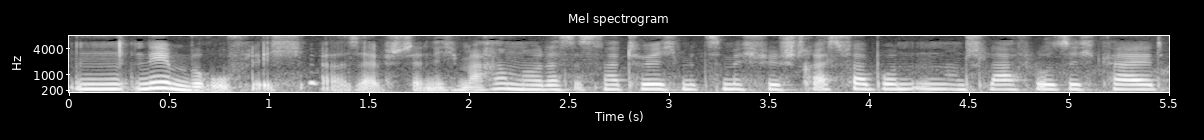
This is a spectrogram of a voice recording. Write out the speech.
nebenberuflich äh, selbstständig machen, nur das ist natürlich mit ziemlich viel Stress verbunden und Schlaflosigkeit.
